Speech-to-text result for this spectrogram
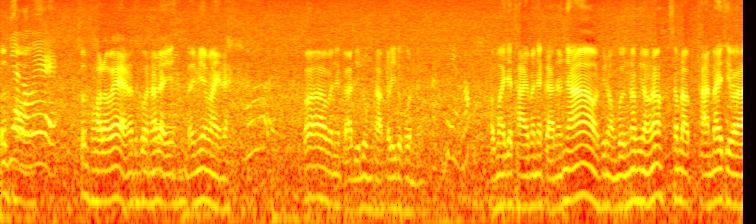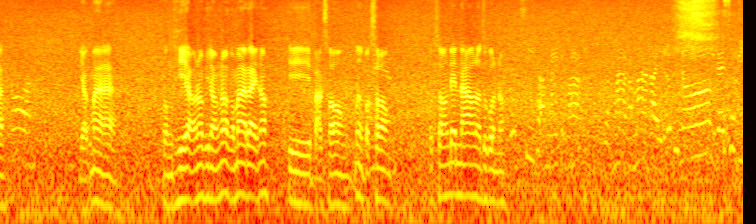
ต้นเมียเผาละเว้ต้นเผาละแวนะทุกคนเฮาได้ได้เมียใหม่นะว่าบรรยากาศดีลมครับกะลีทุกคนนะแม่เนาะเขามาจะถ่ายบรรยากาศยาวๆพี่น้องเบิ่งเนาะพี่น้องเนาะสำหรับทานได้ที่ว่าก่อนอยากมาท่องเที่ยวเนาะพี่น้องเนาะก็มาได้เนาะที่ปากซองเมืองปากซองปากซองแดนนาวเนาะทุกคนเนาะ พี่น้องยายสุรี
